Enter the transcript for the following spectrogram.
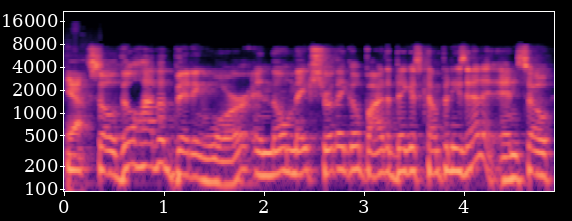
Yeah. So they'll have a bidding war and they'll make sure they go buy the biggest companies in it. And so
